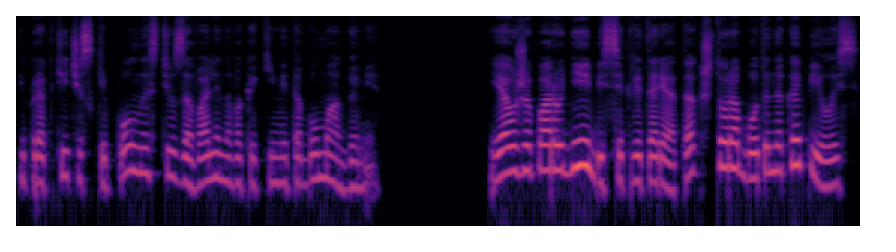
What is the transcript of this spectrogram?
и практически полностью заваленного какими-то бумагами. «Я уже пару дней без секретаря, так что работы накопилось.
